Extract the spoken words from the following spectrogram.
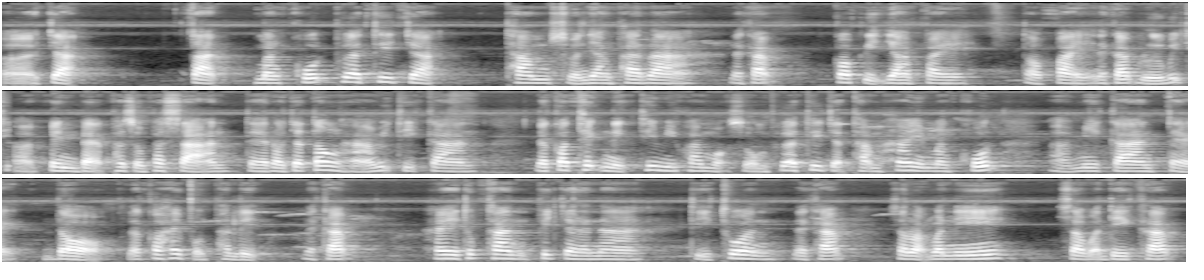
อจะตัดมังคุดเพื่อที่จะ ทำสวนยางพารานะครับ ก็กรีดยางไปต่อไปนะครับ หรือวิธีเป็นแบบผสมผสาน แต่เราจะต้องหาวิธีการ แล้วก็เทคนิคที่มีความเหมาะสมเพื่อที่จะทำให้มังคุดมีการแตกดอกแล้วก็ให้ผลผลิตนะครับ ให้ทุกท่านพิจารณาถี่ถ้วนนะครับสำหรับวันนี้ สวัสดีครับ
